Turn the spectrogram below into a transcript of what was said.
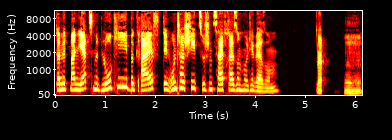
damit man jetzt mit Loki begreift den Unterschied zwischen Zeitreise und Multiversum. Mhm.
